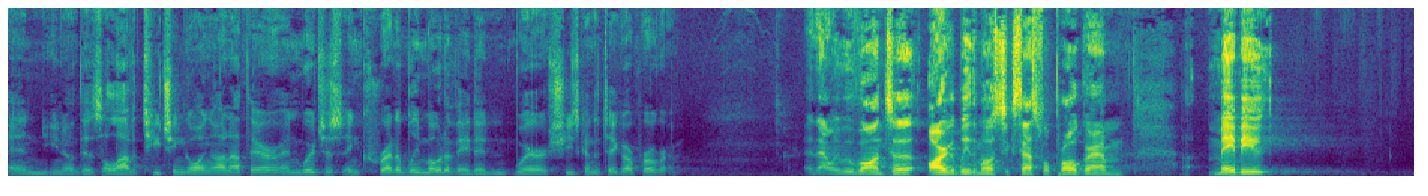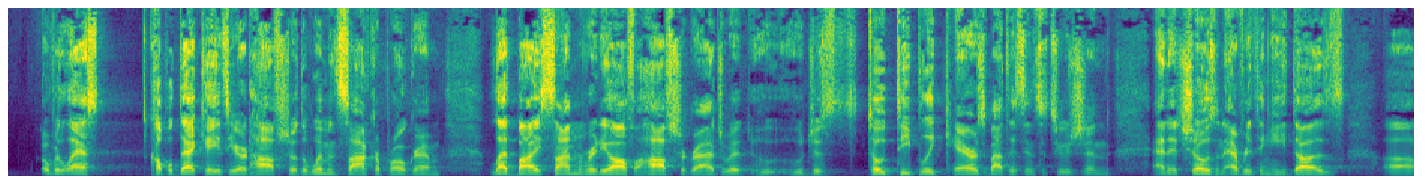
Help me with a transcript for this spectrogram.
and you know there's a lot of teaching going on out there and we're just incredibly motivated where she's going to take our program. And now we move on to arguably the most successful program maybe over the last couple decades here at hofstra the women's soccer program led by simon Riddiough a hofstra graduate who, who just so deeply cares about this institution and it shows in everything he does uh,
